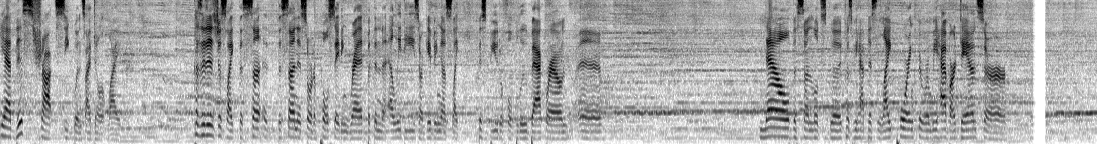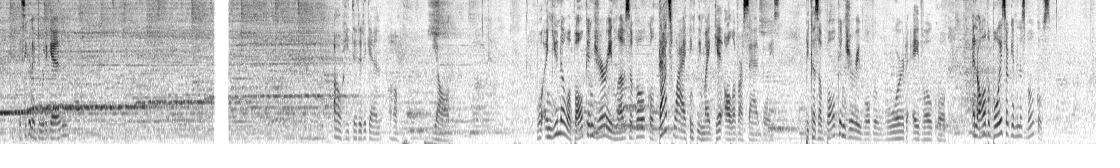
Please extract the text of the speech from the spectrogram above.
Yeah, this shot sequence I don't like. Cuz it is just like the sun the sun is sort of pulsating red, but then the LEDs are giving us like this beautiful blue background. Eh. Now the sun looks good because we have this light pouring through and we have our dancer. Is he going to do it again? Oh, he did it again. Oh, y'all. Well, and you know a Balkan jury loves a vocal. That's why I think we might get all of our sad boys because a Balkan jury will reward a vocal. And all the boys are giving us vocals.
